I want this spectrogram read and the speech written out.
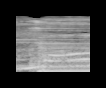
我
